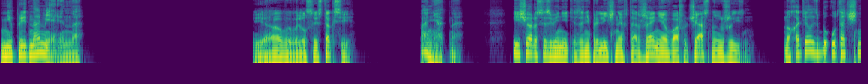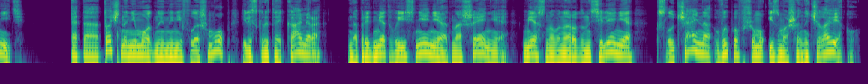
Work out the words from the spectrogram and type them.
непреднамеренно?» Я вывалился из такси. «Понятно. Еще раз извините за неприличное вторжение в вашу частную жизнь. Но хотелось бы уточнить. Это точно не модный ныне флешмоб или скрытая камера, на предмет выяснения отношения местного народонаселения к случайно выпавшему из машины человеку.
